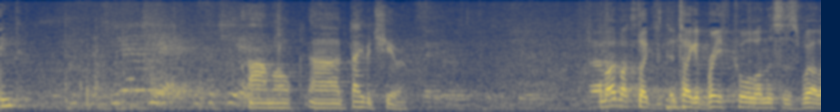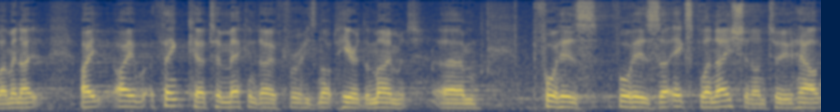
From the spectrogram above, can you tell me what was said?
Um, uh, David Shearer. Um, I'd like to take, take, a brief call on this as well. I mean, I, I, I thank uh, Tim Macindoe for he's not here at the moment um, for his for his uh, explanation onto how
